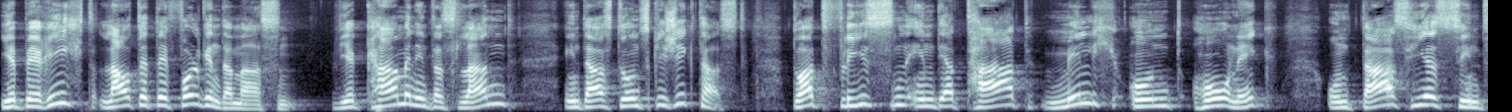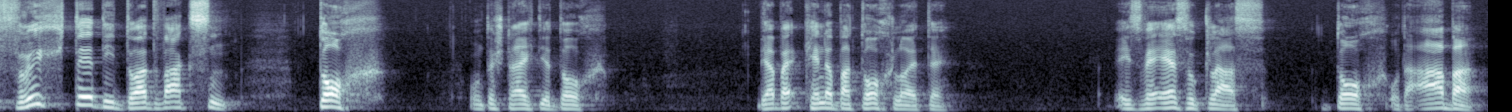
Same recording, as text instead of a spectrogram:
Ihr Bericht lautete folgendermaßen. Wir kamen in das Land, in das du uns geschickt hast. Dort fließen in der Tat Milch und Honig und das hier sind Früchte, die dort wachsen. Doch, unterstreicht ihr doch. Wir kennen aber doch, Leute. Es wäre eher so klasse. Doch oder aber.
